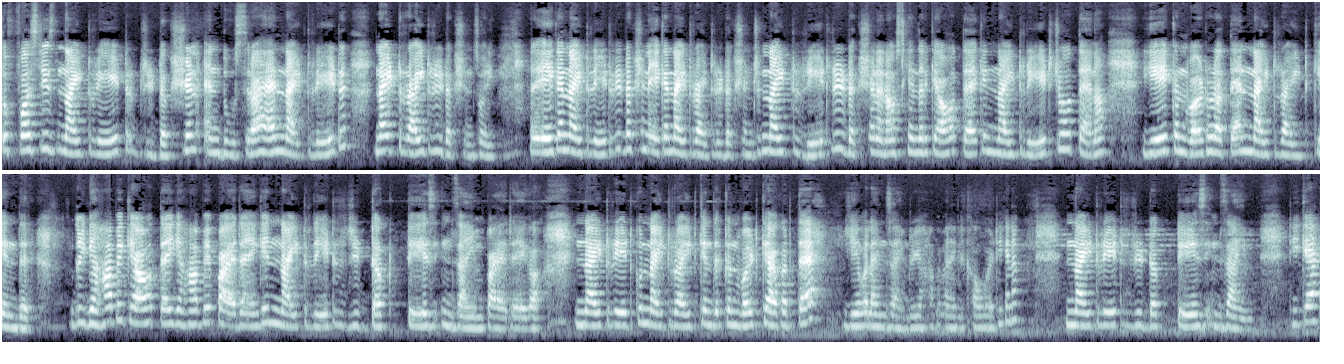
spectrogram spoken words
तो first is nitrate reduction and दूसरा है नाइट्रेट नाइट्राइट रिडक्शन सॉरी एक है नाइट्रेट रिडक्शन एक है नाइट्राइट रिडक्शन जो नाइट्रेट रिडक्शन है ना, उसके अंदर क्या होता है कि नाइट्रेट जो होता है ना, ये कन्वर्ट हो जाता है नाइट्राइट के अंदर। तो यहाँ पे क्या होता है? यहाँ पे पाए जाएँगे नाइट्रेट रिडक्टेज इंजाइम पाया जाएगा। नाइट्रेट को नाइट्राइट के अंदर कन्वर्ट क्या करता है? ये वाला इंजाइम जो यहाँ पे मैंने लिखा हुआ है, ठीक है ना? नाइट्रेट रिडक्टेज इंजाइम ठीक है?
